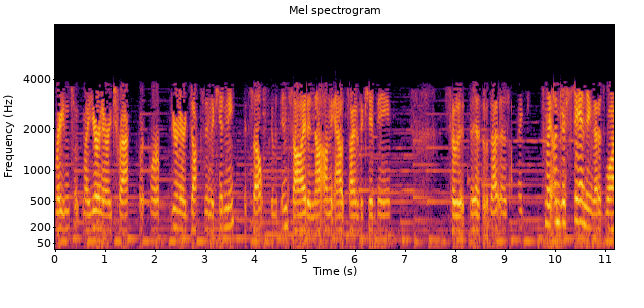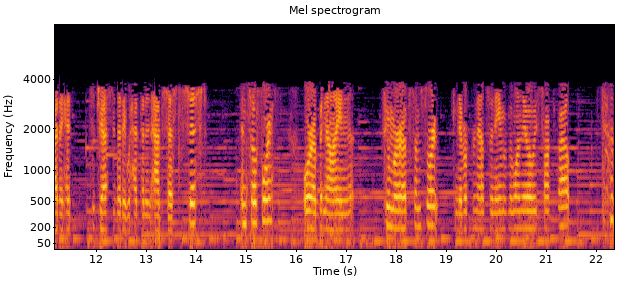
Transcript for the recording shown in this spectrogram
right into my urinary tract or, or urinary ducts in the kidney itself. It was inside and not on the outside of the kidney. So that that, is, I, to my understanding, that is why they had suggested that it had been an abscessed cyst and so forth, or a benign tumor of some sort. I can never pronounce the name of the one they always talked about.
